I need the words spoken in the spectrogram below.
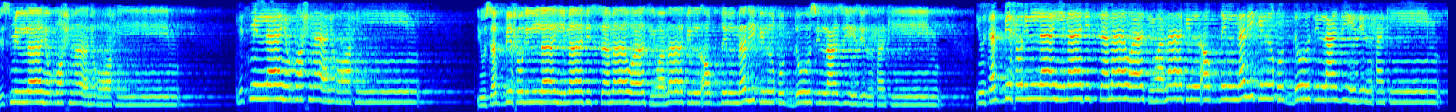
بسم الله الرحمن الرحيم بسم الله الرحمن الرحيم يسبح لله ما في السماوات وما في الأرض الملك القدوس العزيز الحكيم يسبح لله ما في السماوات وما في الأرض الملك القدوس العزيز الحكيم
